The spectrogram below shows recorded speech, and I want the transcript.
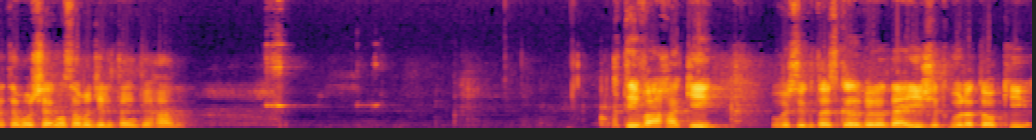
até Moshe não sabe onde ele está enterrado. Tivach aqui, o versículo está escrito Daishet Gurato, que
